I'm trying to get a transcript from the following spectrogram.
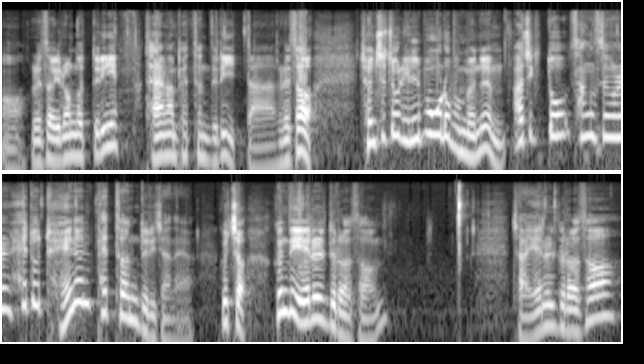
어, 그래서 이런 것들이 다양한 패턴들이 있다. 그래서 전체적으로 일봉으로 보면은 아직도 상승을 해도 되는 패턴들이잖아요. 그렇죠? 근데 예를 들어서 자, 예를 들어서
